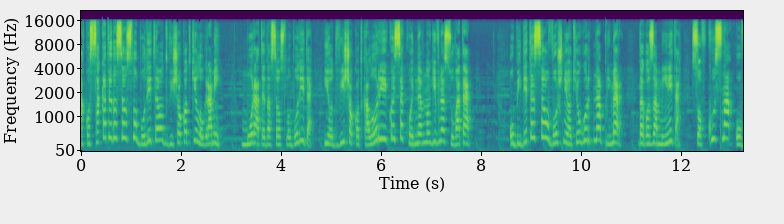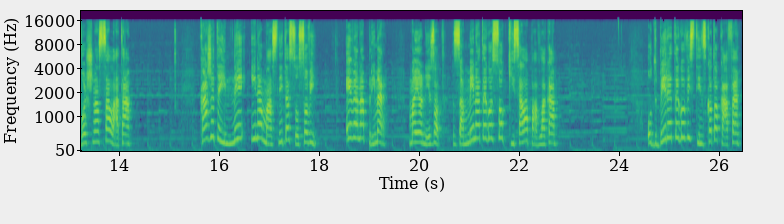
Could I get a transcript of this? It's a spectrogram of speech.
Ако сакате да се ослободите од вишокот килограми, морате да се ослободите и од вишокот калории кои секојдневно ги внесувате. Обидете се овошниот јогурт, на пример, да го замените со вкусна овошна салата. Кажете им не и на масните сосови, Еве на пример, мајонезот, заменете го со кисела павлака. Одберете го вистинското кафе.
